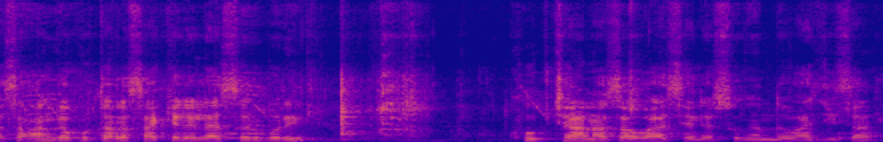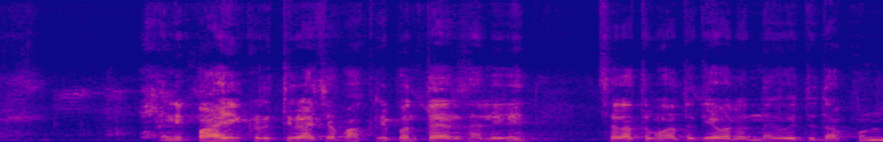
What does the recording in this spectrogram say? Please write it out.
असा अंगापुरता रस्सा केलेला आहे खूप छान असा वास आला सुगंध भाजीचा. आणि पहा इकडे तिळाच्या भाकरी पण तयार झालेले आहेत. चला तर मग आता देवाला नैवेद्य दाखवून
